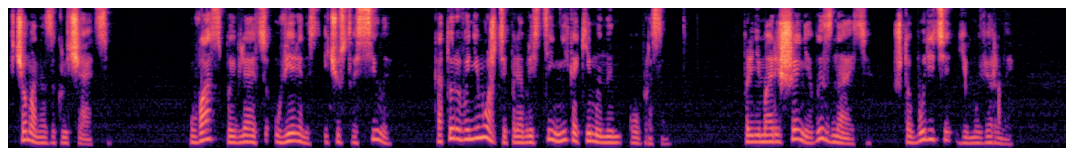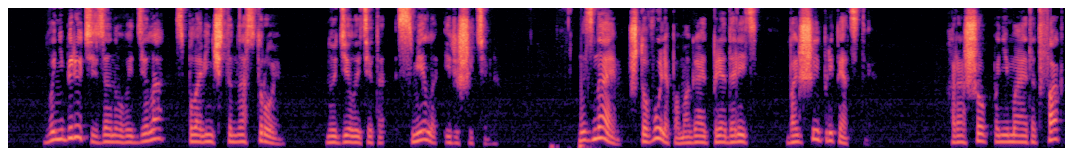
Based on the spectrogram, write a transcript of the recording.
в чем она заключается. У вас появляется уверенность и чувство силы, которые вы не можете приобрести никаким иным образом. Принимая решение, вы знаете, что будете ему верны. Вы не беретесь за новые дела с половинчатым настроем, но делаете это смело и решительно. Мы знаем, что воля помогает преодолеть большие препятствия. Хорошо понимая этот факт,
